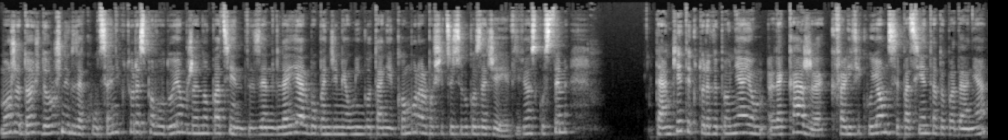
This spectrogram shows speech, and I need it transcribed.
może dojść do różnych zakłóceń, które spowodują, że no pacjent zemdleje albo będzie miał migotanie komór, albo się coś złego zadzieje. W związku z tym te ankiety, które wypełniają lekarze kwalifikujący pacjenta do badania,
